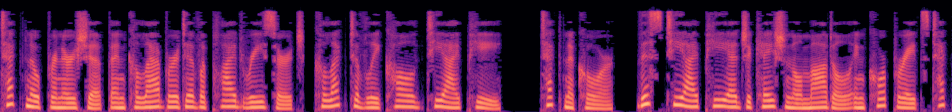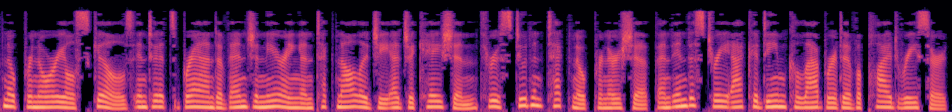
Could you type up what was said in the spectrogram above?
Technopreneurship and Collaborative Applied Research, collectively called TIP Technocore. This TIP educational model incorporates technopreneurial skills into its brand of engineering and technology education through student technopreneurship and industry academe collaborative applied research.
